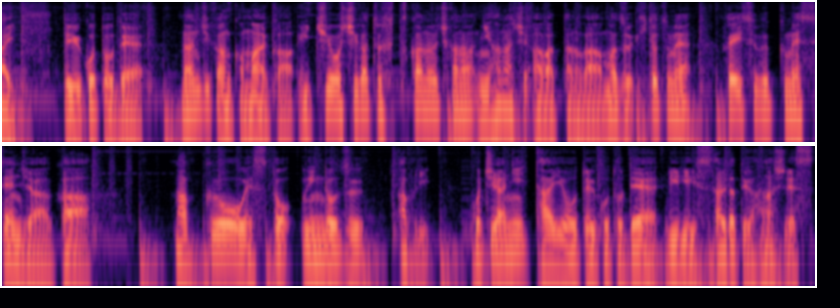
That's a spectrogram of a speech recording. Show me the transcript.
はい。ということで、何時間か前か、一応4月2日のうちかなに話上がったのが、まず1つ目、Facebook メッセンジャーが MacOS と Windows アプリ、こちらに対応ということでリリースされたという話です。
